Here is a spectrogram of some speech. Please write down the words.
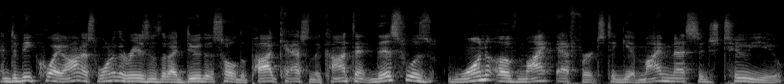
And to be quite honest, one of the reasons that I do this whole the podcast and the content, this was one of my efforts to get my message to you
